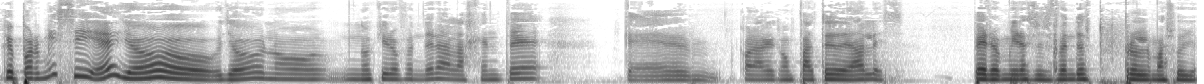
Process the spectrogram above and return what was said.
Que por mí sí, ¿eh? Yo, yo no, no quiero ofender a la gente que, con la que comparto ideales. Pero mira, si se ofende es problema suyo.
